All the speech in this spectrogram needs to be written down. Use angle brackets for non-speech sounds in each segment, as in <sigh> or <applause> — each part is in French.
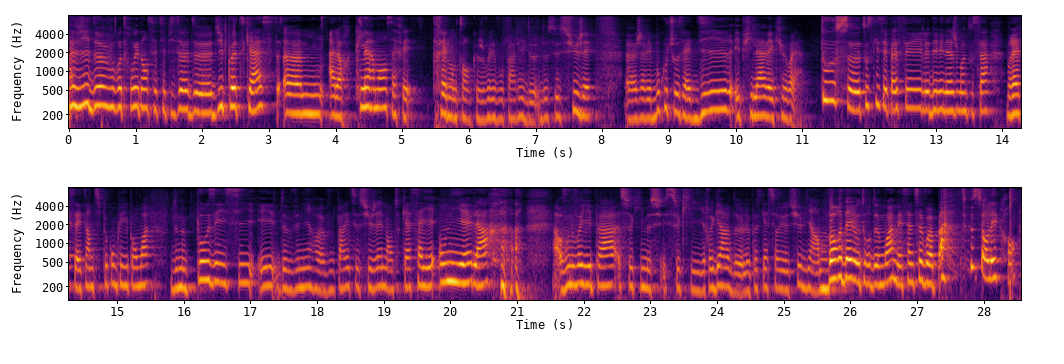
ravie de vous retrouver dans cet épisode euh, du podcast. Euh, alors clairement, ça fait très longtemps que je voulais vous parler de, ce sujet. Euh, j'avais beaucoup de choses à dire et puis là avec voilà tout ce, qui s'est passé, le déménagement tout ça. Bref, ça a été un petit peu compliqué pour moi de me poser ici et de venir vous parler de ce sujet. Mais en tout cas, ça y est, on y est là. <laughs> Alors, vous ne voyez pas, ceux qui, regardent le podcast sur YouTube, il y a un bordel autour de moi, mais ça ne se voit pas <laughs> sur l'écran.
